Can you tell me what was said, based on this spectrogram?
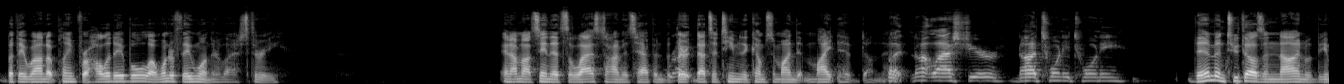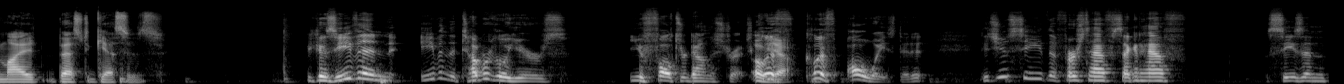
but they wound up playing for a Holiday Bowl. I wonder if they won their last three. And I'm not saying that's the last time it's happened, but Right. that's a team that comes to mind that might have done that. But not last year, not 2020. Them in 2009 would be my best guesses. Because even even the Tuberville years, you faltered down the stretch. Oh, Cliff, yeah. Cliff always did it. Did you see the first half, second half season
